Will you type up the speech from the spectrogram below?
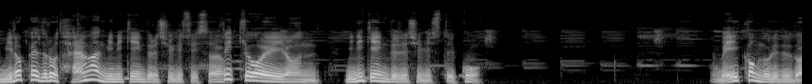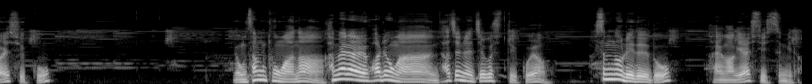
미러패드로 다양한 미니게임들을 즐길 수 있어요. 프리큐어의 이런 미니게임들을 즐길 수도 있고, 메이크업 놀이들도 할 수 있고, 영상통화나 카메라를 활용한 사진을 찍을 수도 있고요. 학습 놀이들도 다양하게 할 수 있습니다.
